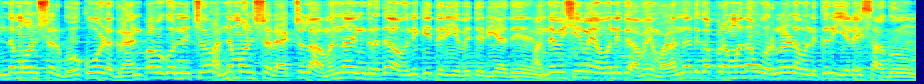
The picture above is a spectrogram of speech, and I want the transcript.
எந்த மான்ஸ்டர் கோகுவோட கிராண்ட்பாவை கொன்னுச்சோ அந்த மான்ஸ்டர் ஆக்சுவலா அவன் தான்ங்கிறது அவனுக்கே தெரியவே தெரியாது. அந்த விஷயமே அவனுக்கு அவன் வளர்ந்ததுக்கு அப்புறமா தான் ஒரு நாள் அவனுக்கு ரியலைஸ் ஆகும்.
